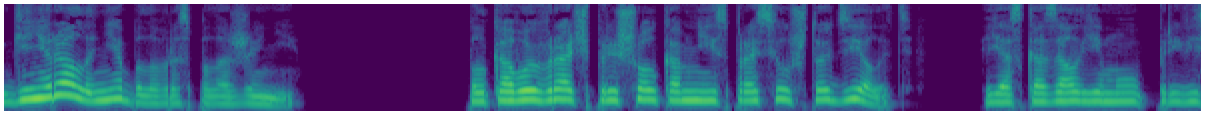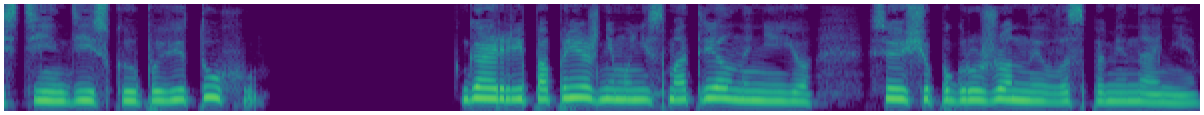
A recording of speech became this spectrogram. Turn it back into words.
Генерала не было в расположении. Полковой врач пришел ко мне и спросил, что делать. Я сказал ему привести индийскую повитуху. Гарри по-прежнему не смотрел на нее, все еще погруженный в воспоминания.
